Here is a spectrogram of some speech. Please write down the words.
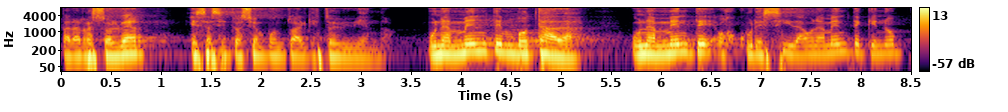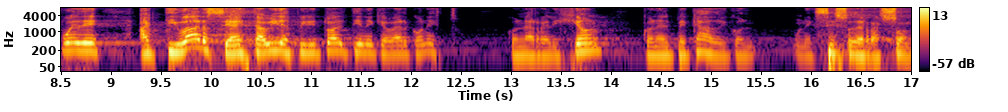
para resolver esa situación puntual que estoy viviendo. Una mente embotada, una mente oscurecida, una mente que no puede activarse a esta vida espiritual tiene que ver con esto, con la religión, con el pecado y con un exceso de razón,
